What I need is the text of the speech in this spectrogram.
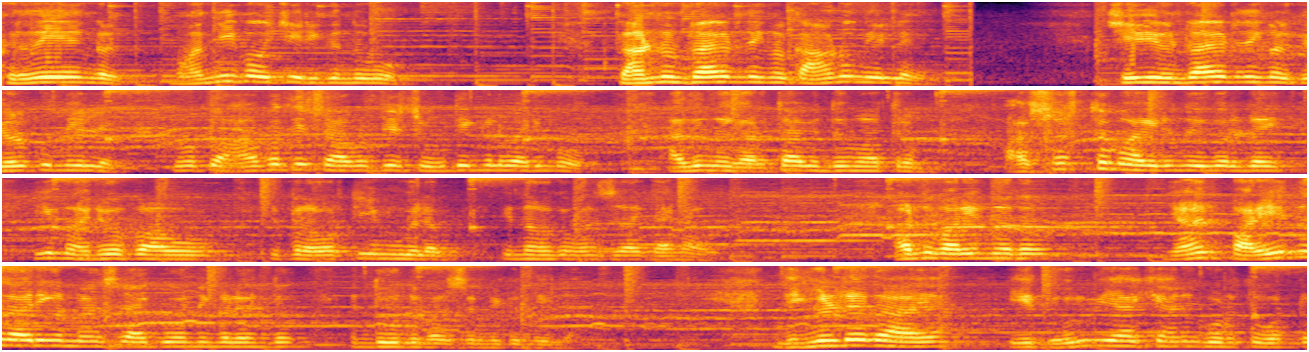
ഹൃദയങ്ങൾ മന്ദിഭവിച്ചിരിക്കുന്നുവോ? കണ്ണുണ്ടായിട്ട് നിങ്ങൾ കാണുന്നില്ലേ? ചെവി ഉണ്ടായിട്ട് നിങ്ങൾ കേൾക്കുന്നില്ലേ? നമുക്ക് ആവർത്തിച്ച് ആവർത്തിച്ച് ചോദ്യങ്ങൾ വരുമ്പോൾ അതിൽ നിന്ന് കർത്താവ് എന്തുമാത്രം അസ്വസ്ഥമായിരുന്നു ഇവരുടെ ഈ മനോഭാവവും ഈ പ്രവൃത്തിയും മൂലം ഇന്ന് നമുക്ക് മനസ്സിലാക്കാനാവും. അവിടുന്ന് പറയുന്നത് ഞാൻ പറയുന്ന കാര്യങ്ങൾ മനസ്സിലാക്കുവാൻ നിങ്ങൾ എന്ത് എന്തുകൊണ്ട് പരിശ്രമിക്കുന്നില്ല? നിങ്ങളുടേതായ ഈ ദുർവ്യാഖ്യാനം കൊടുത്തുകൊണ്ട്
